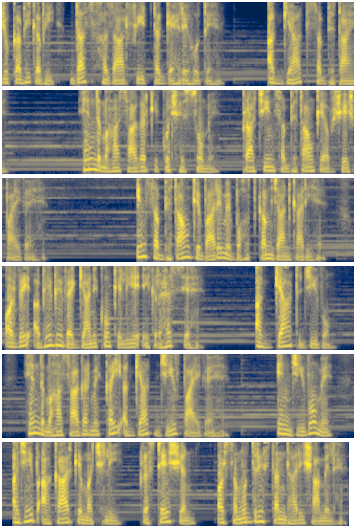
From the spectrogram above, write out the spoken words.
जो कभी कभी दस हज़ार फीट तक गहरे होते हैं। अज्ञात सभ्यताएँ। हिंद महासागर के कुछ हिस्सों में प्राचीन सभ्यताओं के अवशेष पाए गए हैं। इन सभ्यताओं के बारे में बहुत कम जानकारी है, और वे अभी भी वैज्ञानिकों के लिए एक रहस्य हैं। अज्ञात जीवों। हिंद महासागर में कई अज्ञात जीव पाए गए हैं। इन जीवों में अजीब आकार के मछली क्रस्टेशियन और समुद्री स्तनधारी शामिल हैं,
